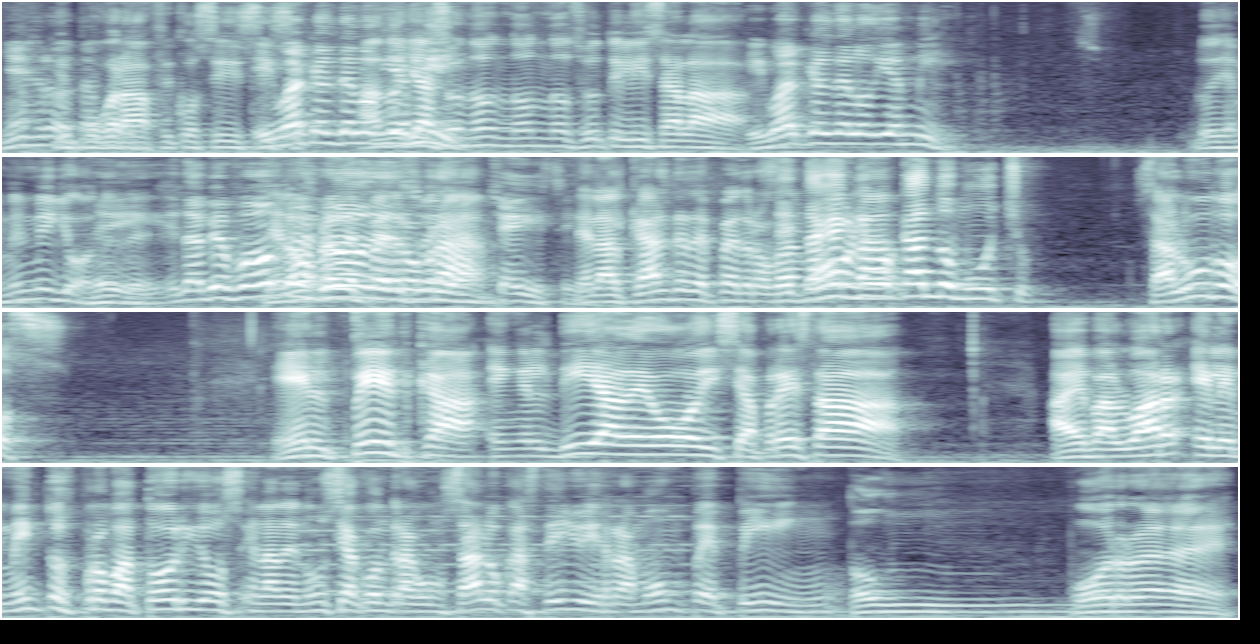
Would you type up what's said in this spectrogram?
Error tipográfico, sí, sí. Igual sí. que el de los Ah, no, ya 10.000. eso no, no, no se utiliza la. Igual que el de los 10 mil. los 10 mil millones. Sí, de- y también fue del hombre de de Pedro. Sí, sí. Del alcalde de Pedro Se Brán. están Hola. equivocando mucho. Saludos. El PETCA en el día de hoy se apresta a evaluar elementos probatorios en la denuncia contra Gonzalo Castillo y Ramón Pepín Pum. por eh,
